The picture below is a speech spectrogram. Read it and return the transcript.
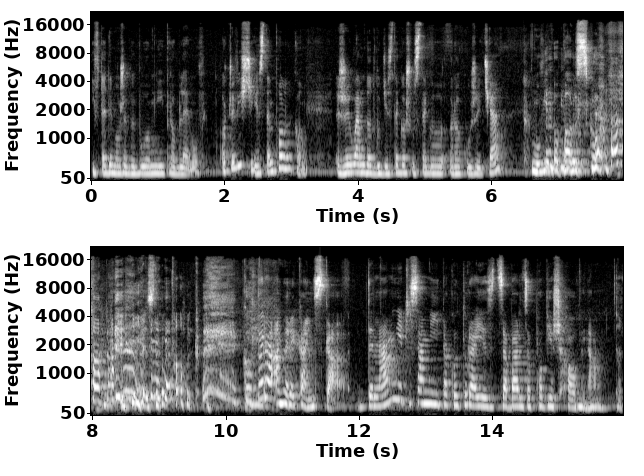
i wtedy może by było mniej problemów. Oczywiście jestem Polką, Żyłam do 26 roku życia. Mówię po polsku. Jestem Polką. Kultura amerykańska. Dla mnie czasami ta kultura jest za bardzo powierzchowna. Tak.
